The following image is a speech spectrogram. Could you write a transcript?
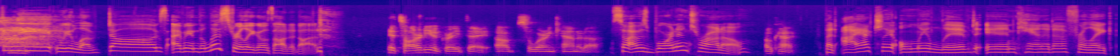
Three, we love dogs. I mean, the list really goes on and on. It's already a great day. Um, so we're in Canada. So I was born in Toronto. Okay. But I actually only lived in Canada for like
